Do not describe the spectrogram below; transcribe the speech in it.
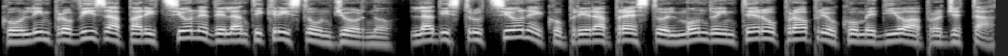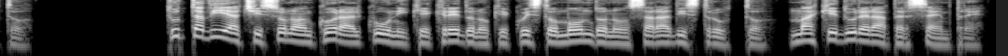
Con l'improvvisa apparizione dell'Anticristo un giorno, la distruzione coprirà presto il mondo intero proprio come Dio ha progettato. Tuttavia ci sono ancora alcuni che credono che questo mondo non sarà distrutto, ma che durerà per sempre.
